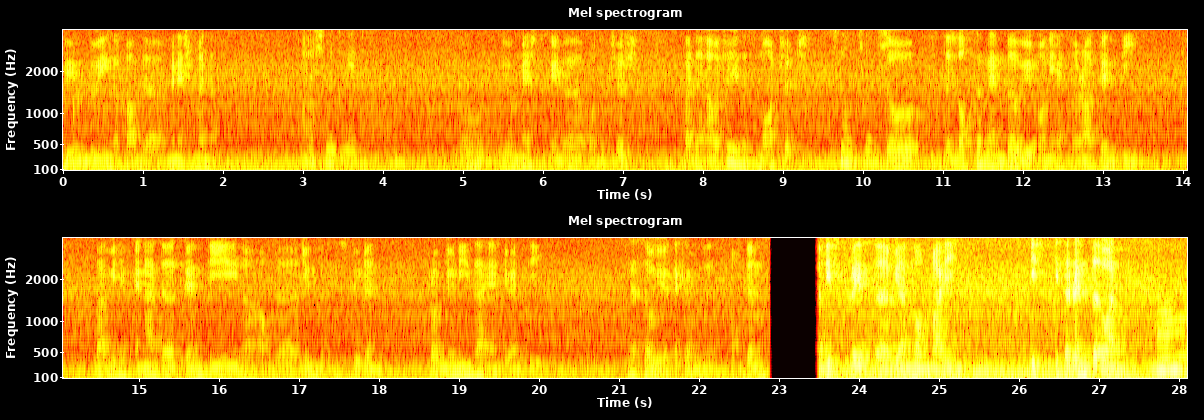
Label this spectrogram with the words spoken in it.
We are doing about the management. ah. Management So we will manage together all the church. But uh, our church is a small church. small church. So the local member we only have around 20, but we have another 20 uh, of the university student from UniSZA and UMT. Yeah, so we will take care of, the, of them. This place uh, we are not buying. It's, it's a rented one. oh,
